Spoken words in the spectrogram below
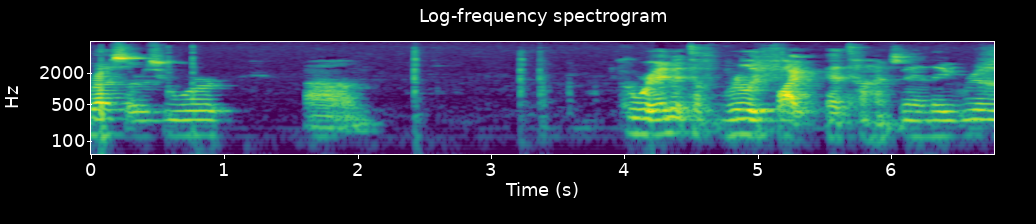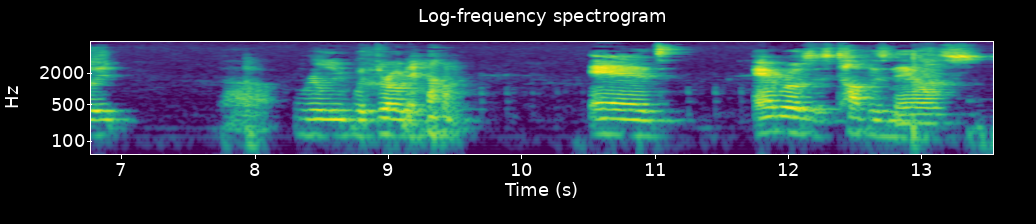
wrestlers who were um, who were in it to really fight at times. Man, they really uh, really would throw down. And Ambrose is tough as nails,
